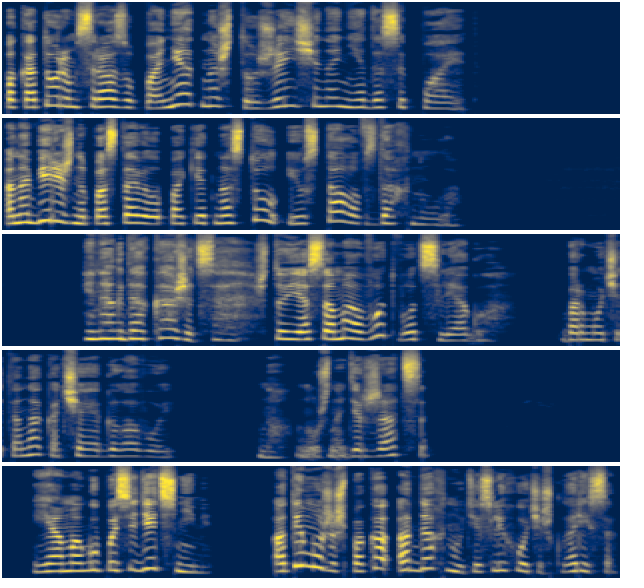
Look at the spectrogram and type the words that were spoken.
по которым сразу понятно, что женщина не досыпает. Она бережно поставила пакет на стол и устало вздохнула. «Иногда кажется, что я сама вот-вот слягу», — бормочет она, качая головой. «Но нужно держаться. Я могу посидеть с ними, а ты можешь пока отдохнуть, если хочешь, Клариса.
